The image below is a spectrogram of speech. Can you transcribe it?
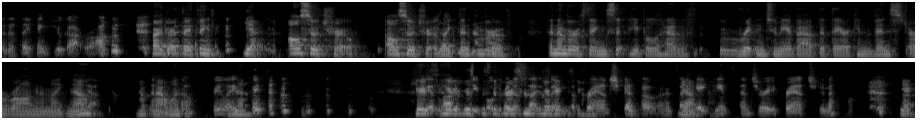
Or that they think you got wrong. or that they think, yeah, also true. Also true. Like the number of, the number of things that people have written to me about that they are convinced are wrong. And I'm like, no, yeah. no, that one. No, really? No. Here's, here's people the person the French, you know, it's like yeah. 18th century French, you know. yeah,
